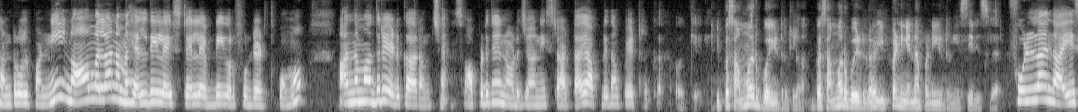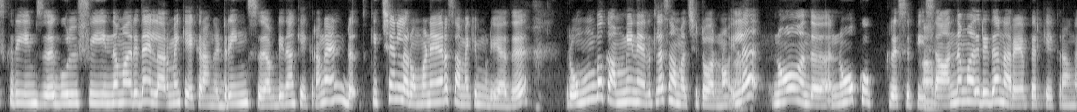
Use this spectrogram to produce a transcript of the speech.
கண்ட்ரோல் பண்ணி நார்மலாக நம்ம ஹெல்தி லைஃப் ஸ்டைலில் எப்படி ஒரு ஃபுட் எடுத்துப்போமோ அந்த மாதிரி எடுக்க ஆரம்பித்தேன் ஸோ அப்படி தான் என்னோட ஜேர்னி ஸ்டார்ட் ஆகி அப்படி தான் போயிட்டுருக்கு. ஓகே இப்போ சம்மர் போயிட்டு இருக்குல்ல இப்போ சம்மர் போயிட்டு இருக்க இப்போ நீங்கள் என்ன பண்ணிக்கிட்டு இருக்கீங்க சீரீஸில் ஃபுல்லாக இந்த ஐஸ்கிரீம்ஸு குல்ஃபி இந்த மாதிரி தான் எல்லாருமே கேட்குறாங்க ட்ரிங்க்ஸ் அப்படி தான் கேட்குறாங்க அண்ட் கிச்சனில் ரொம்ப நேரம் சமைக்க முடியாது. ரொம்ப கம்மி நேரத்துல சமைச்சிட்டு வரணும். இல்ல நோ அந்த நோ குக் ரெசிபிஸ். அந்த மாதிரி தான் நிறைய பேர் கேக்குறாங்க.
